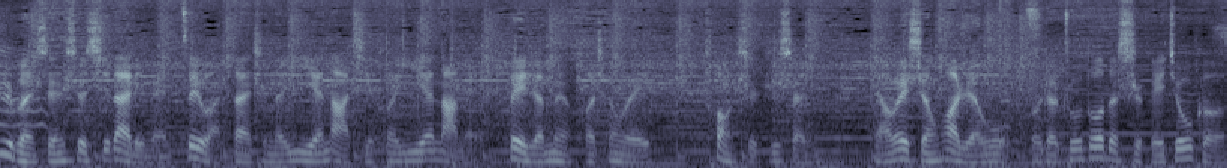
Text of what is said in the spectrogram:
日本神世七代里面最晚诞生的伊耶纳奇和伊耶娜美被人们合称为创世之神。两位神话人物有着诸多的是非纠葛。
